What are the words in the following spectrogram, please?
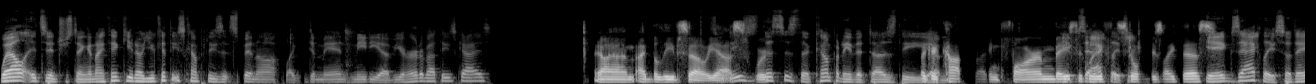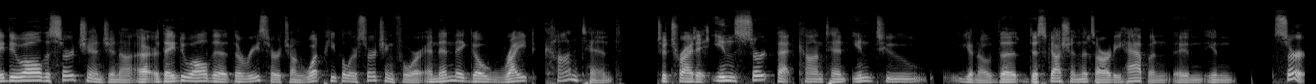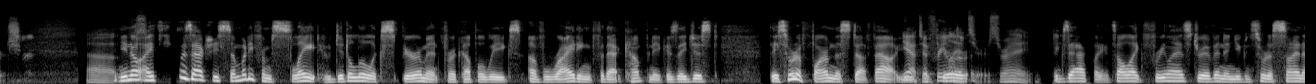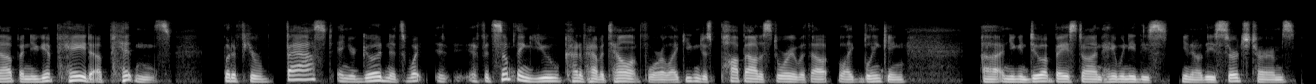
Well, it's interesting, and I think you know you get these companies that spin off like Demand Media. Have you heard about these guys? Um, I believe so. So yes, these- this is the company that does the like a um, copywriting farm, basically, Exactly. for stories like this. Exactly. So they do all the search engine, uh, or they do all the, the research on what people are searching for, and then they go write content to try to insert that content into you know the discussion that's already happened in in search. Uh, You know, I think it was actually somebody from Slate who did a little experiment for a couple of weeks of writing for that company because they just they sort of farm this stuff out. yeah, to freelancers, right? Exactly. It's all like freelance driven and you can sort of sign up and you get paid a pittance. But if you're fast and you're good and it's what if it's something you kind of have a talent for, like you can just pop out a story without like blinking, uh, and you can do it based on hey, we need these you know these search terms.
